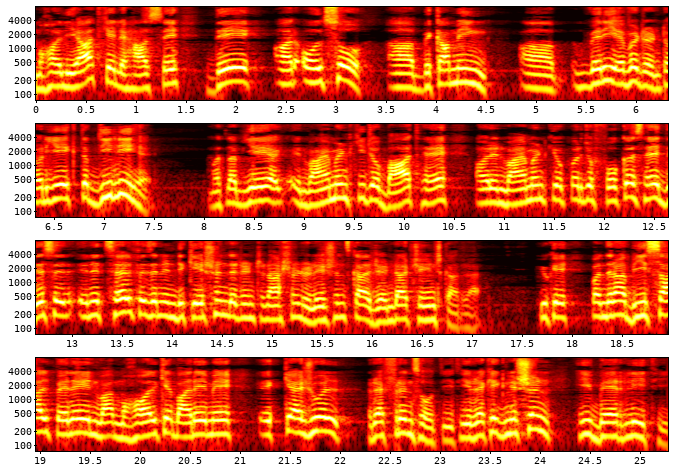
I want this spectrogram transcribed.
ماحولیات کے لحاظ سے they are also becoming very evident اور یہ ایک تبدیلی ہے مطلب یہ انوائرمنٹ کی جو بات ہے اور انوائرمنٹ کے اوپر جو فوکس ہے this in itself is an indication that international relations کا ایجنڈا چینج کر رہا ہے کیونکہ پندرہ بیس سال پہلے ماحول کے بارے میں ایک کیجول ریفرنس ہوتی تھی ریکگنیشن ہی بیرلی تھی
